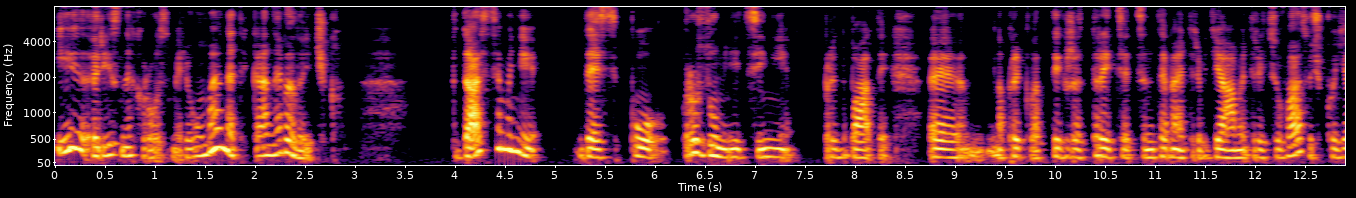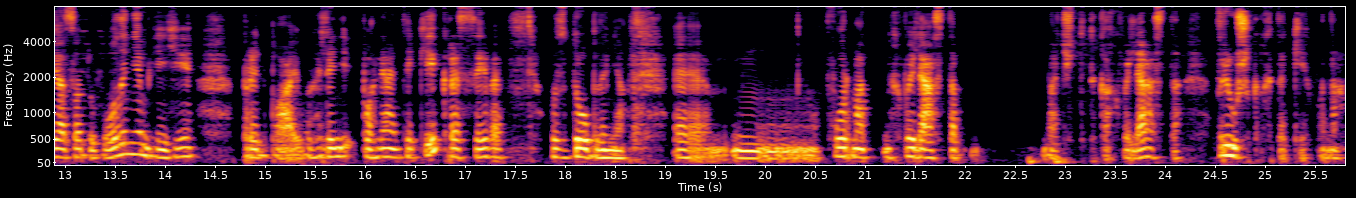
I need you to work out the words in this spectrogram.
і різних розмірів. У мене така невеличка. Вдасться мені десь по розумній ціні придбати, наприклад, тих же 30 см в діаметрі цю вазочку, я з задоволенням її придбаю. Погляньте, яке красиве оздоблення. Е, форма хвиляста, бачите, така хвиляста, в рюшках таких вона.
